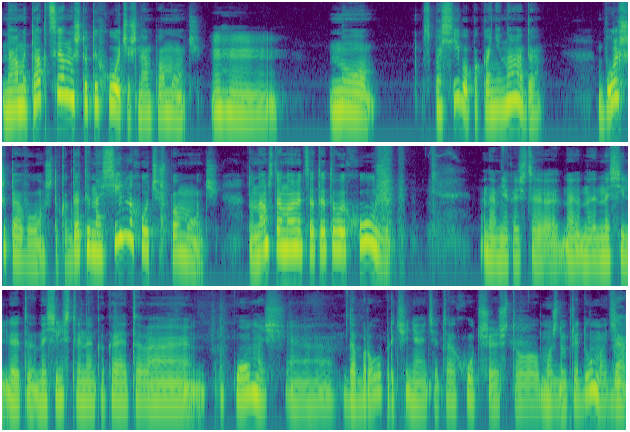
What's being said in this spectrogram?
Нам и так ценно, что ты хочешь нам помочь. Угу. Но спасибо, пока не надо. Больше того, что когда ты насильно хочешь помочь, то нам становится от этого хуже. Да, мне кажется, насиль... это насильственная какая-то а, помощь, э, добро причинять, это худшее, что можно придумать. Да.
